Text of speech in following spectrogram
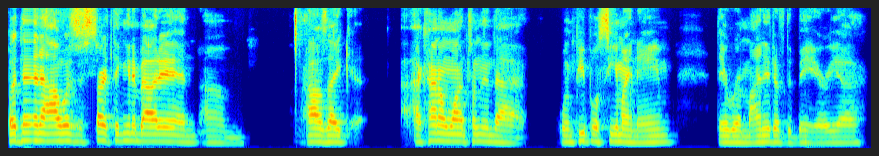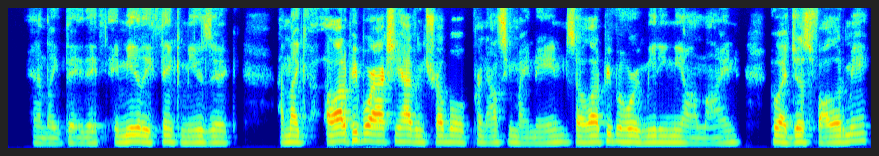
But then I was just start thinking about it and um I was like, I kind of want something that when people see my name, they're reminded of the Bay Area and like they, they immediately think music. I'm like, a lot of people are actually having trouble pronouncing my name. So a lot of people who are meeting me online who had just followed me,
